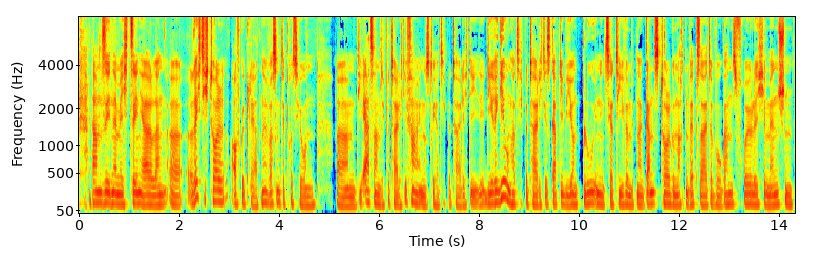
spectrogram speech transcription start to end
haben sie nämlich zehn Jahre lang äh, richtig toll aufgeklärt, ne? was sind Depressionen, die Ärzte haben sich beteiligt, die Pharmaindustrie hat sich beteiligt, die, die Regierung hat sich beteiligt. Es gab die Beyond Blue Initiative mit einer ganz toll gemachten Webseite, wo ganz fröhliche Menschen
